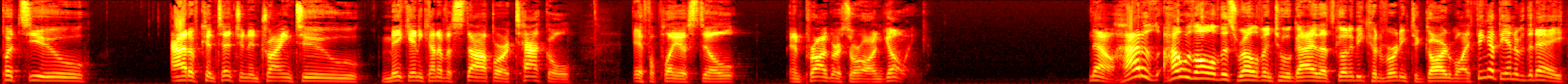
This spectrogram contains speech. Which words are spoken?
puts you out of contention in trying to make any kind of a stop or a tackle if a play is still in progress or ongoing. Now, how does how is all of this relevant to a guy that's going to be converting to guard? Well, I think at the end of the day,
